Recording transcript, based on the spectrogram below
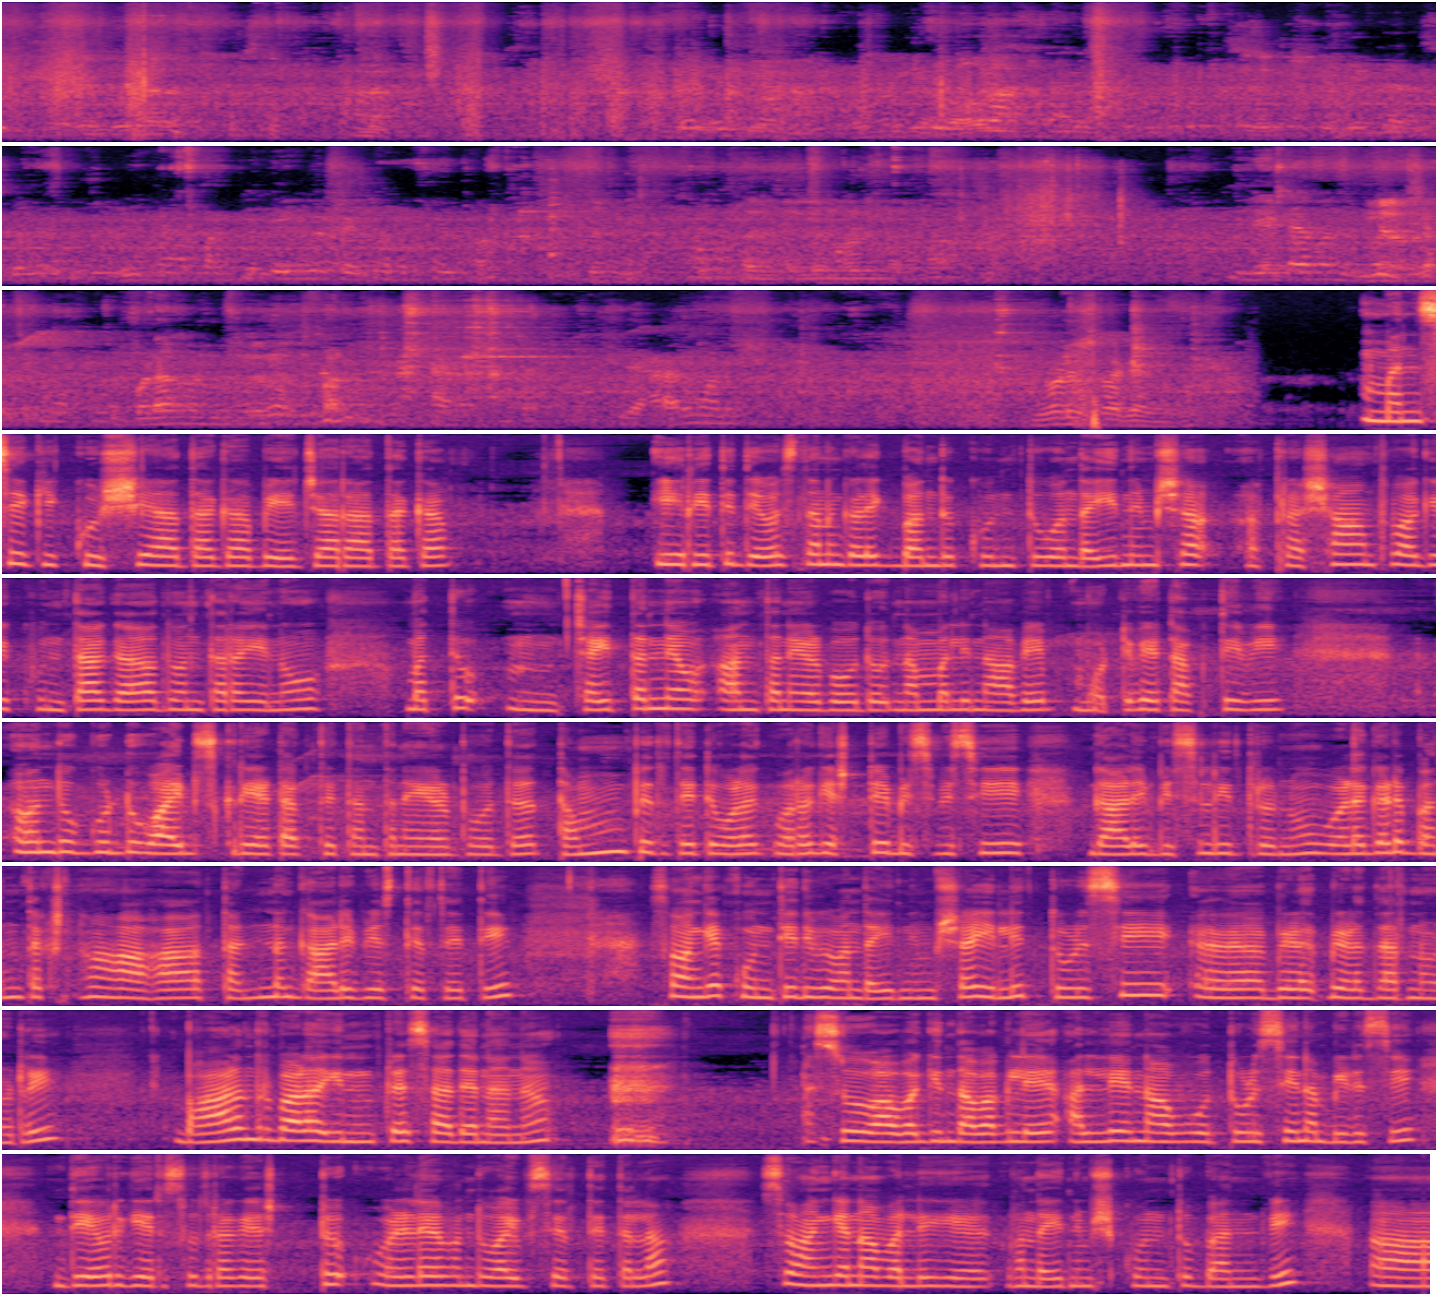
ಮನಸ್ಸಿಗೆ ಖುಷಿ ಆದಾಗ ಬೇಜಾರಾದಾಗ ಈ ರೀತಿ ದೇವಸ್ಥಾನಗಳಿಗೆ ಬಂದು ಕುಂತು ಒಂದು ಐದು ನಿಮಿಷ ಪ್ರಶಾಂತವಾಗಿ ಕುಂತಾಗ ಅದೊಂಥರ ಏನೋ ಮತ್ತು ಚೈತನ್ಯ ಅಂತಲೇ ಹೇಳ್ಬೋದು. ನಮ್ಮಲ್ಲಿ ನಾವೇ ಮೋಟಿವೇಟ್ ಆಗ್ತೀವಿ. ಒಂದು ಗುಡ್ ವೈಬ್ಸ್ ಕ್ರಿಯೇಟ್ ಆಗ್ತೈತೆ ಅಂತಲೇ ಹೇಳ್ಬೋದು. ತಂಪಿರ್ತೈತಿ ಒಳಗೆ, ಹೊರಗೆ ಎಷ್ಟೇ ಬಿಸಿ ಬಿಸಿ ಗಾಳಿ ಬಿಸಿಲಿದ್ರೂ ಒಳಗಡೆ ಬಂದ ತಕ್ಷಣ ಆಹಾ, ತಣ್ಣಗೆ ಗಾಳಿ ಬೀಸ್ತಿರ್ತೈತಿ. ಸೊ, ಹಂಗೆ ಕುಂತಿದ್ವಿ ಒಂದು ಐದು ನಿಮಿಷ. ಇಲ್ಲಿ ತುಳಸಿ ಬೆಳೆ, ಬೆಳೆದಾರ ನೋಡ್ರಿ. ಭಾಳ ಅಂದ್ರೆ ಭಾಳ ಇಂಪ್ರೆಸ್ ಆದೆ ನಾನು. ಸೊ ಅವಾಗಿಂದ ಆವಾಗಲೇ ಅಲ್ಲೇ ನಾವು ತುಳಸಿನ ಬಿಡಿಸಿ ದೇವ್ರಿಗೆ ಏರಿಸೋದ್ರಾಗ ಎಷ್ಟು ಒಳ್ಳೆಯ ಒಂದು ವೈಬ್ಸ್ ಇರ್ತೈತಲ್ಲ. ಸೊ ಹಂಗೆ ನಾವು ಅಲ್ಲಿ ಒಂದು ಐದು ನಿಮಿಷ ಕುಂತು ಬಂದ್ವಿ.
